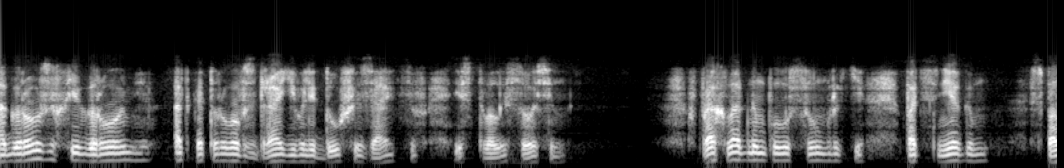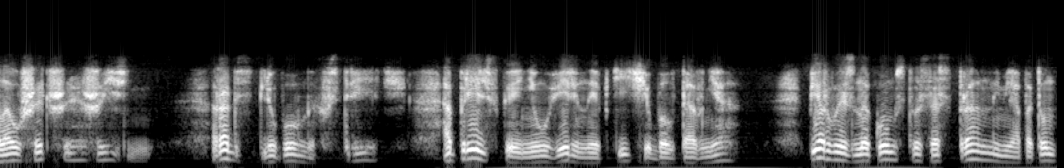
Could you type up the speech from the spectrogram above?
о грозах и громе, от которого вздрагивали души зайцев и стволы сосен. В прохладном полусумраке под снегом спала ушедшая жизнь, радость любовных встреч, апрельская неуверенная птичья болтовня, первое знакомство со странными, а потом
